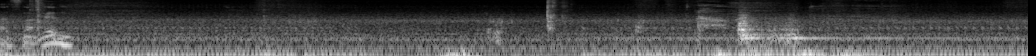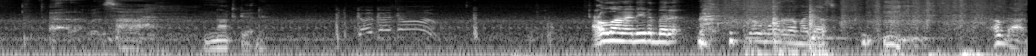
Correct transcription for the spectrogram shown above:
That's not good. Uh, that was uh, not good. Go, go, go! Hold on, I need a minute. Still water on my desk. oh god.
